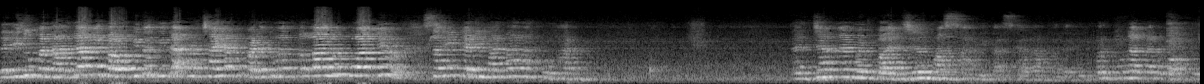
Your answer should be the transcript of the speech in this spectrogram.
Dan itu menandakan bahwa kita tidak percaya kepada Tuhan terlalu khawatir sehingga di manalah Tuhan. Dan jangan membajir masa kita sekarang Pergunakan waktu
